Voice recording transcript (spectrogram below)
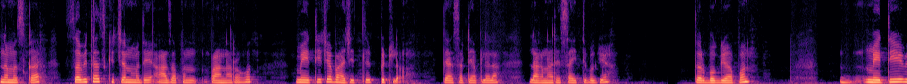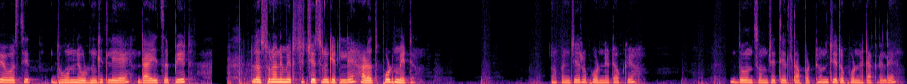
नमस्कार. सविताज किचनमध्ये आज आपण पाहणार आहोत मेथीच्या भाजीतले पिठलं. त्यासाठी आपल्याला लागणारे साहित्य बघूया. तर बघूया आपण. मेथी व्यवस्थित धुवून निवडून घेतली आहे. डाळीचं पीठ लसूण आणि मिरची चेचून घेतलेले आहे. हळद पूड मीठ. आपण जिरं फोडणी टाकूया. दोन चमचे तेल तापत ठेवून जिरं फोडणी टाकलेलं आहे.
